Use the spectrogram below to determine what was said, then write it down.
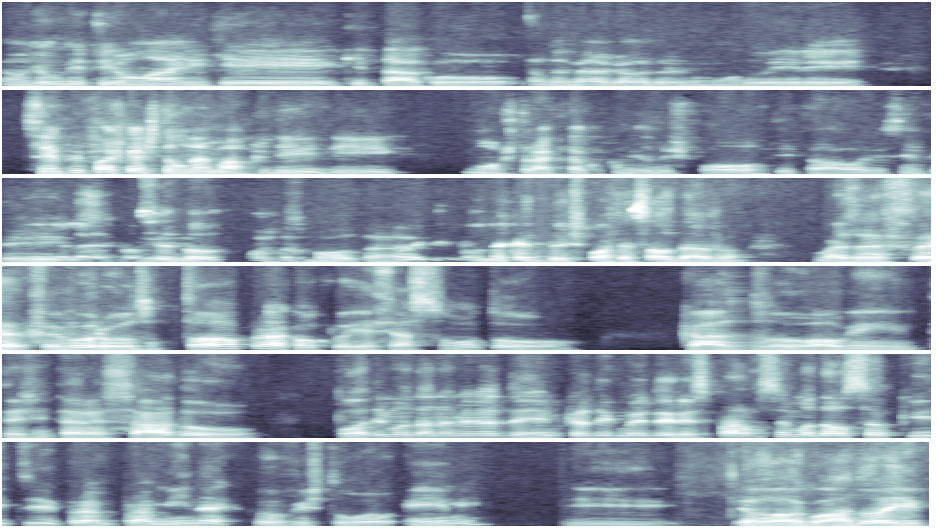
É um jogo de tiro online que, que tá com é um dos melhores jogadores do mundo e ele sempre faz questão, né, Marcos, de, de mostrar que tá com a camisa do esporte e tal. Ele sempre. Sim, ele é sempre torcedor do, né, que do esporte é saudável, mas é fervoroso. Só para concluir esse assunto, caso alguém esteja interessado, pode mandar na minha DM que eu digo meu endereço para você mandar o seu kit para mim, né? Que eu visto M e eu aguardo aí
